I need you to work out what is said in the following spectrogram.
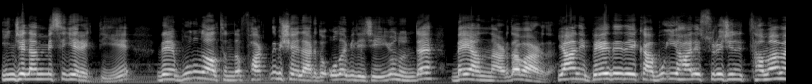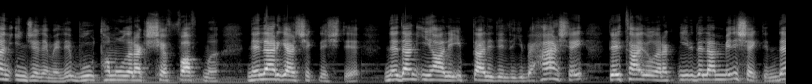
incelenmesi gerektiği ve bunun altında farklı bir şeyler de olabileceği yönünde beyanlar da vardı. Yani BDDK bu ihale sürecini tamamen incelemeli. Bu tam olarak şeffaf mı? Neler gerçekleşti? Neden ihale iptal edildi gibi her şey detaylı olarak irdelenmeli şeklinde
